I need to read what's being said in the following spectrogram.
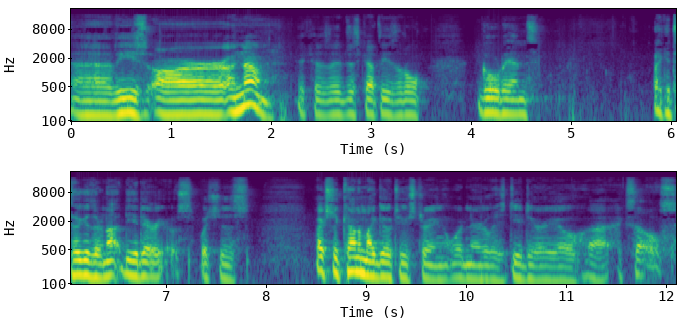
Uh, these are unknown because they've just got these little gold ends. I can tell you they're not D'Addarios, which is actually kind of my go-to string ordinarily is D'Addario uh, XLs.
